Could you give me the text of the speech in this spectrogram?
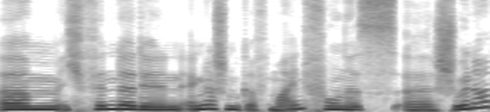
Ähm, ich finde den englischen Begriff Mindfulness äh, schöner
